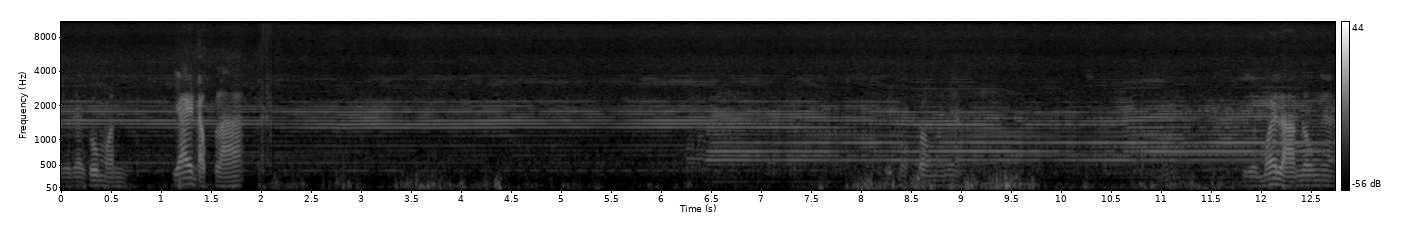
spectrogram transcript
Diều này của mình. Giấy độc lạ Tiếp một con nữa nha Vừa mới làm luôn nha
